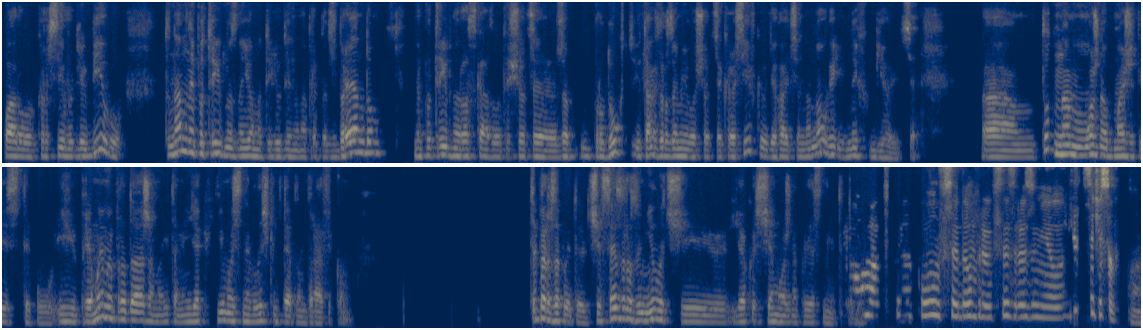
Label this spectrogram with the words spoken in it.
пару кросівок для бігу, то нам не потрібно знайомити людину, наприклад, з брендом, не потрібно розказувати, що це за продукт, і так зрозуміло, що це кросівки, одягаються на ноги і в них бігаються. Тут нам можна обмежитись, типу, і прямими продажами, і там і якимось невеличким теплим трафіком. Тепер запитую, чи все зрозуміло, чи якось ще можна пояснити? О, все добре, все зрозуміло. За часов. А,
